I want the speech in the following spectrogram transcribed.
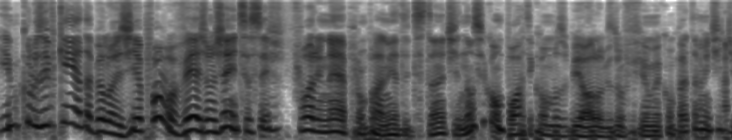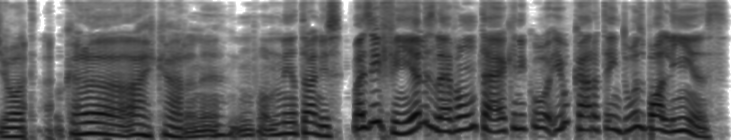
Inclusive, quem é da biologia, por favor, vejam. Gente, se vocês forem, né, pra um planeta distante, não se comportem como os biólogos do filme. É completamente idiota. O cara... Ai, cara, né? Não vamos nem entrar nisso. Mas, enfim, eles levam um técnico e o cara tem duas bolinhas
